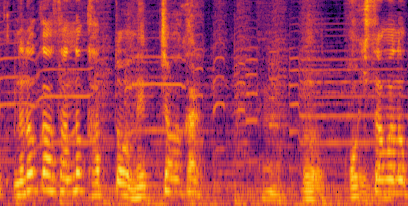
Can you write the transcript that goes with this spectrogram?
布布川さんの葛藤めっちゃわかる。うん。お日様の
